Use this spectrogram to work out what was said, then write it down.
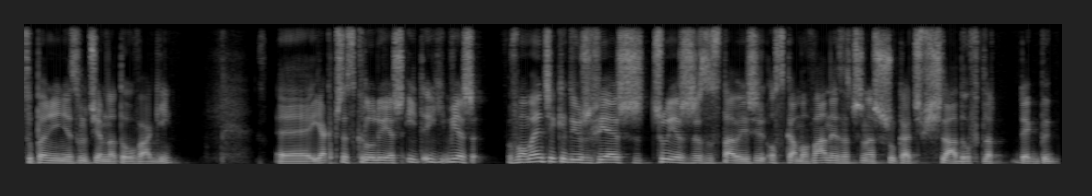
zupełnie nie zwróciłem na to uwagi. E, jak przeskrolujesz i, i wiesz, w momencie, kiedy już wiesz, czujesz, że zostałeś oskamowany, zaczynasz szukać śladów, dla, jakby,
